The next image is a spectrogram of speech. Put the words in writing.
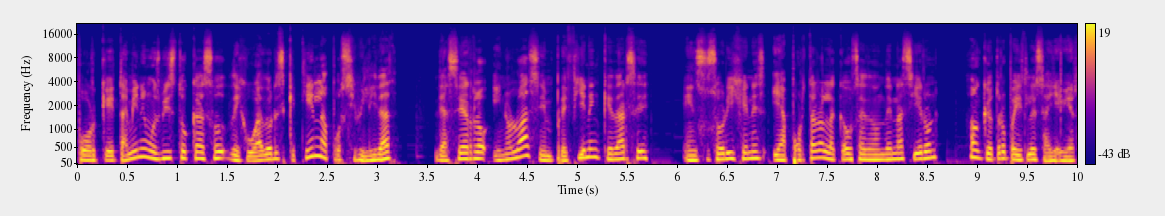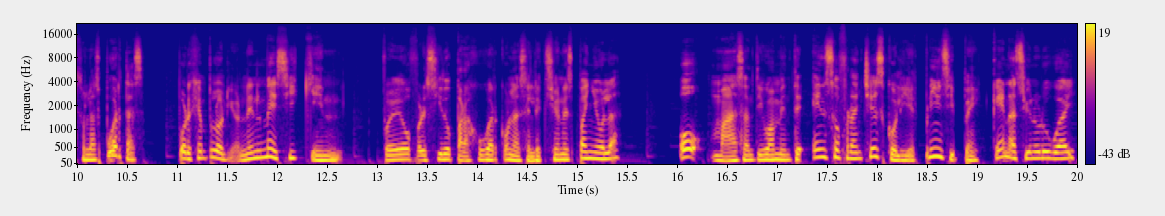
porque también hemos visto casos de jugadores que tienen la posibilidad de hacerlo y no lo hacen, prefieren quedarse en sus orígenes y aportar a la causa de donde nacieron, aunque otro país les haya abierto las puertas. Por ejemplo, Lionel Messi, quien fue ofrecido para jugar con la selección española, o más antiguamente Enzo Francescoli, el príncipe, que nació en Uruguay,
